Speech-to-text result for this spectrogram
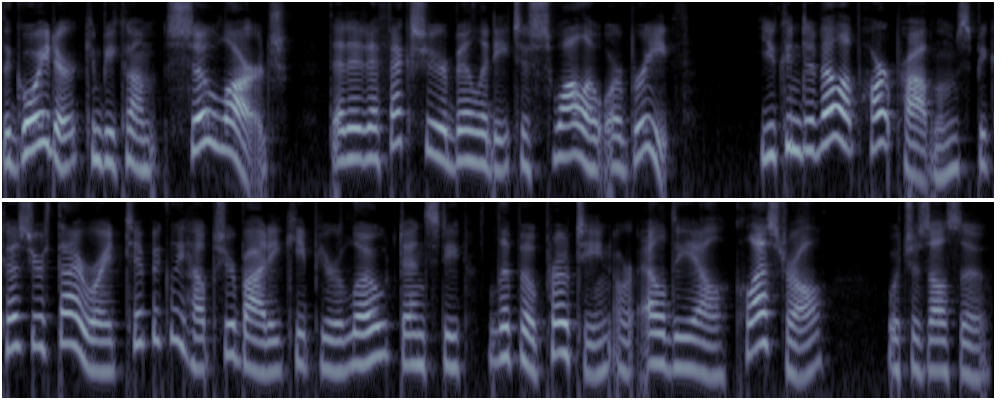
The goiter can become so large that it affects your ability to swallow or breathe. You can develop heart problems because your thyroid typically helps your body keep your low density lipoprotein or LDL cholesterol, which is also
